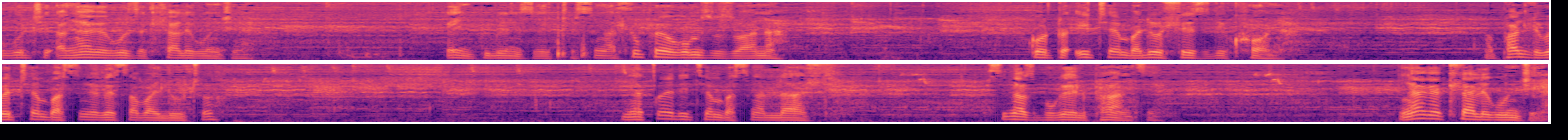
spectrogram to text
ukuthi angeke kuze kuhlale kunje ey'mpilweni zethu. Singahlupheka komzuzwana kodwa ithemba liyohlezi likhona. Ngaphandle kwethemba singeke saba lutho ngiyacela ithemba singalilahli. Singazibukeli phansi. Ngeke kuhlale kunje.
